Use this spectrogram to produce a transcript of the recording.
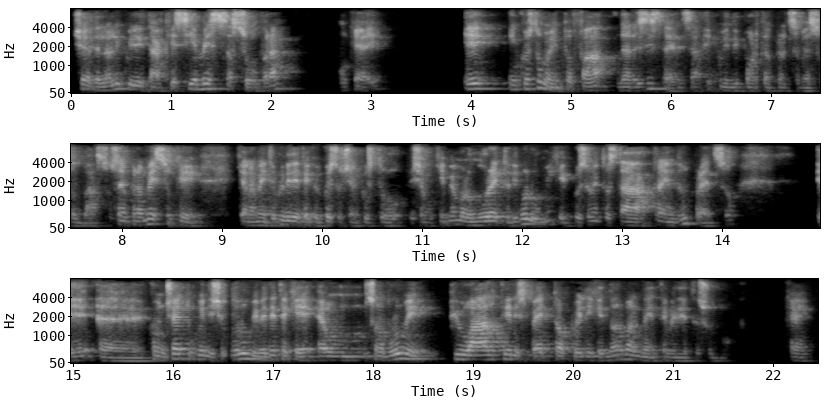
c'è della liquidità che si è messa sopra, ok? E in questo momento fa da resistenza e quindi porta il prezzo verso il basso. Sempre ammesso che, chiaramente, qui vedete che questo c'è questo, diciamo, chiamiamolo muretto di volumi, che in questo momento sta attraendo il prezzo, e eh, con 115 volumi vedete che un, sono volumi più alti rispetto a quelli che normalmente vedete sul book. Okay?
